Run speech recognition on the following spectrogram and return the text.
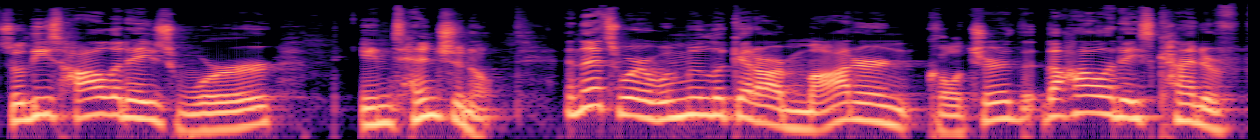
So these holidays were intentional. And that's where, when we look at our modern culture, the, holidays kind of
